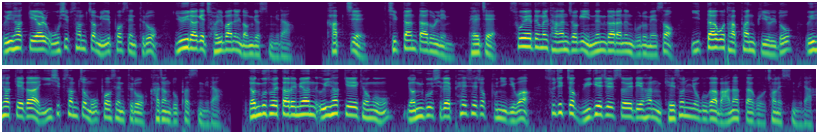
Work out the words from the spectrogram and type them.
의학계열 53.1%로 유일하게 절반을 넘겼습니다. 갑질, 집단 따돌림, 배제, 소외 등을 당한 적이 있는가라는 물음에서 있다고 답한 비율도 의학계가 23.5%로 가장 높았습니다. 연구소에 따르면 의학계의 경우 연구실의 폐쇄적 분위기와 수직적 위계 질서에 대한 개선 요구가 많았다고 전했습니다.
